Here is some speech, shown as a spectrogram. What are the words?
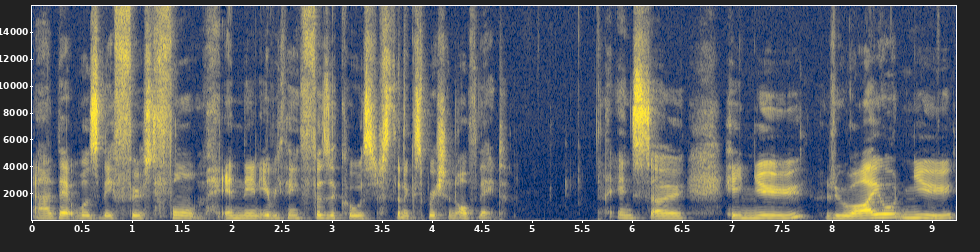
Uh, that was their first form, and then everything physical was just an expression of that. And so he knew, Ruaeo knew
